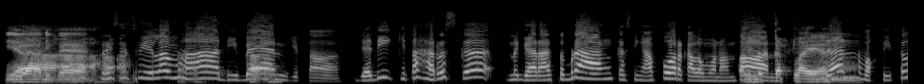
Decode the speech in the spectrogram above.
Iya, Ya. di band. Krisis film ha di band gitu. Jadi kita harus ke negara seberang, ke Singapura kalau mau nonton. deket lah ya. Dan waktu itu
